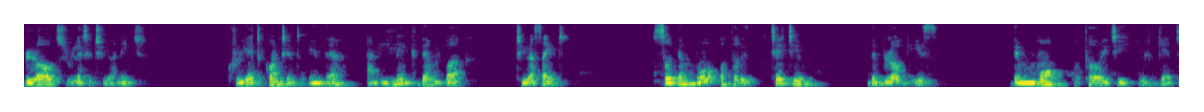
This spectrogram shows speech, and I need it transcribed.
blogs related to your niche create content in there and link them back to your site. So the more authoritative the blog is, the more authority you'll get.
